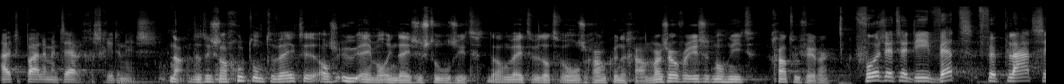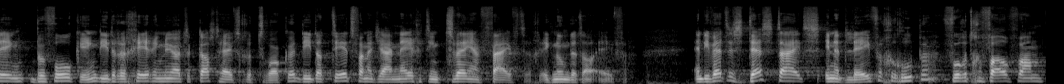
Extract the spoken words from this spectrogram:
uit de parlementaire geschiedenis. Nou, dat is dan goed om te weten als u eenmaal in deze stoel zit. Dan weten we dat we onze gang kunnen gaan. Maar zover is het nog niet. Gaat u verder. Voorzitter, die wet verplaatsing bevolking die de regering nu uit de kast heeft getrokken, die dateert van het jaar 1952. Ik noem dat al even. En die wet is destijds in het leven geroepen voor het geval van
